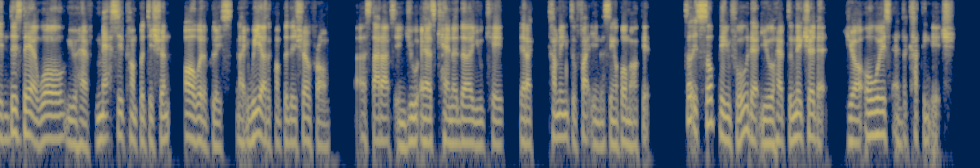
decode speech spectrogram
in this day and world, you have massive competition all over the place. Like we are the competition from uh, startups in US, Canada, UK that are coming to fight in the Singapore market. So it's so painful that you have to make sure that you're always at the cutting edge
